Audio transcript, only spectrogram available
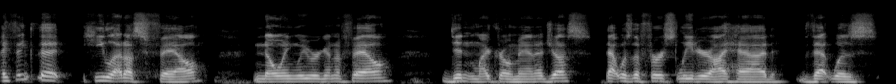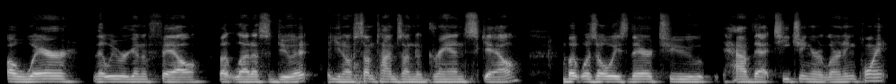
I think that he let us fail knowing we were going to fail, didn't micromanage us. That was the first leader I had that was aware that we were going to fail, but let us do it, you know, sometimes on a grand scale, but was always there to have that teaching or learning point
